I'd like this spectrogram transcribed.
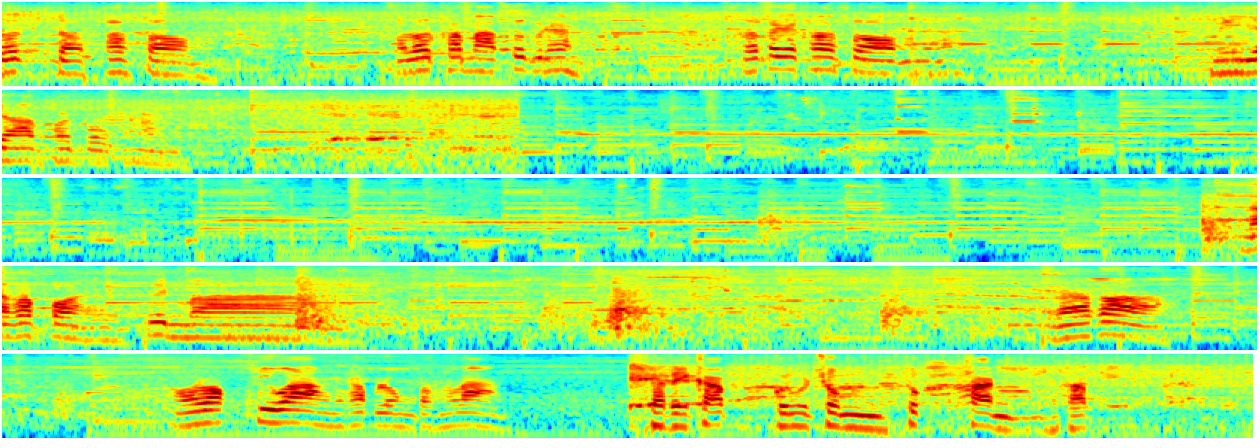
รถจอดเข้าซองพอรถเข้ามาปุ๊บนะแล้วก็จะเข้าซองนะฮะมียามคอยโบกให้แล้วก็ปล่อยขึ้นมา แล้วก็เอาล็อกที่ว่างนะครับลงไปข้างล่าง สวัสดีครับคุณผู้ชมทุกท่านนะครับ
